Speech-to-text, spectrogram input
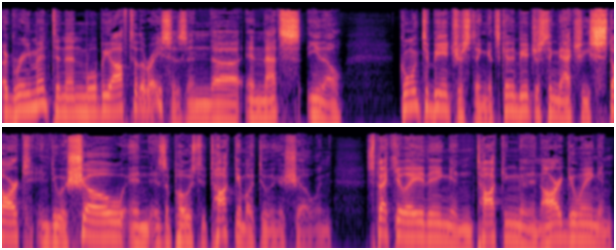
agreement, and then we'll be off to the races. And uh, and that's you know going to be interesting. It's going to be interesting to actually start and do a show, and as opposed to talking about doing a show and speculating and talking and arguing and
